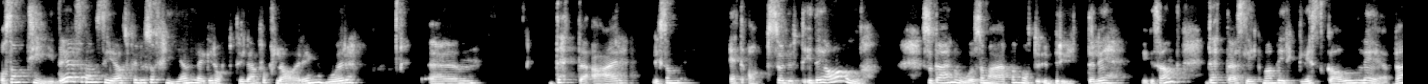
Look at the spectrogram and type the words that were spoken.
Og Samtidig så kan man si at filosofien legger opp til en forklaring hvor um, dette er liksom et absolutt ideal. Så det er noe som er på en måte ubrytelig. Ikke sant? Dette er slik man virkelig skal leve.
